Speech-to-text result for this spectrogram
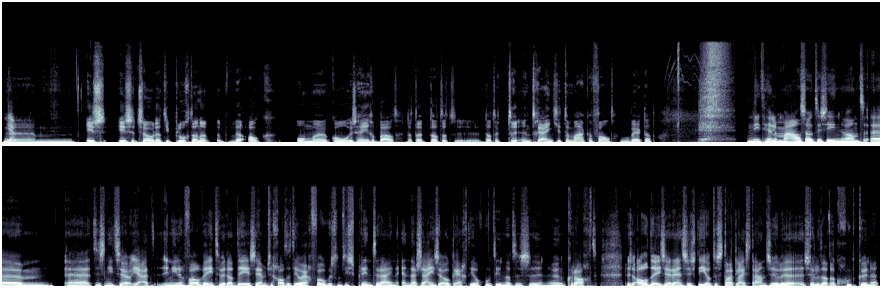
Ja. Um, is, is het zo dat die ploeg dan wel ook om uh, Kool is heen gebouwd? Dat, dat, dat, het, dat er een treintje te maken valt? Hoe werkt dat? Niet helemaal zo te zien, want um, uh, het is niet zo. Ja, in ieder geval weten we dat DSM zich altijd heel erg focust op die sprintterrein. En daar zijn ze ook echt heel goed in. Dat is uh, hun kracht. Dus al deze renners die op de startlijst staan, zullen, zullen dat ook goed kunnen.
